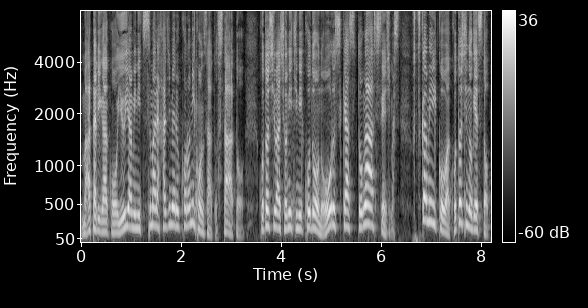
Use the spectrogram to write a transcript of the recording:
まあ、辺りがこう夕闇に包まれ始める頃にコンサートスタート。今年は初日に古道のオールスキャストが出演します。2日目以降は今年のゲスト。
